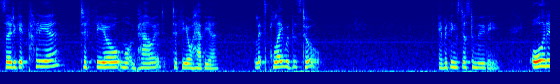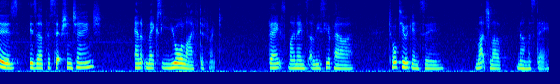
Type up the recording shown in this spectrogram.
So, to get clear, to feel more empowered, to feel happier, let's play with this tool. Everything's just a movie. All it is is a perception change and it makes your life different. Thanks. My name's Alicia Power. Talk to you again soon. Much love. Namaste.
